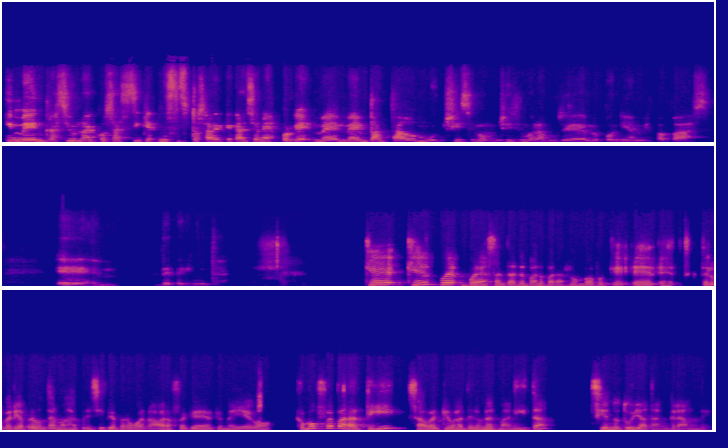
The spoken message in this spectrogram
y me entra así una cosa así que necesito saber qué canción es porque me, me ha impactado muchísimo, muchísimo la música que me ponían mis papás eh, de pequeñita. ¿Qué, ¿Qué? Voy a saltar de palo para rumba porque eh, eh, te lo quería preguntar más al principio, pero bueno, ahora fue que, que me llegó. ¿Cómo fue para ti saber que ibas a tener una hermanita siendo tú ya tan grande?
